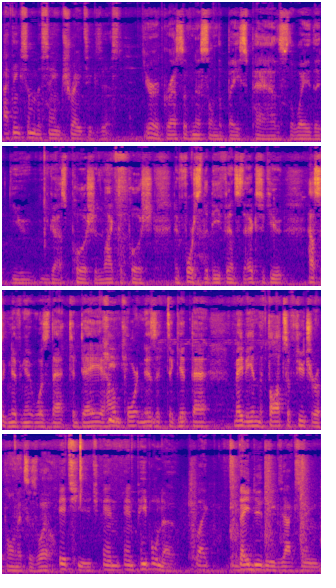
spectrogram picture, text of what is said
I think some of the same traits exist your aggressiveness on the base paths, the way that you you guys push and like to push and force the defense to execute. How significant was that today? Huge. How important is it to get that maybe in the thoughts of future opponents as well? It's huge, and and people know like they do the exact same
